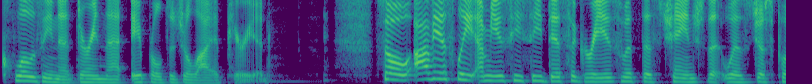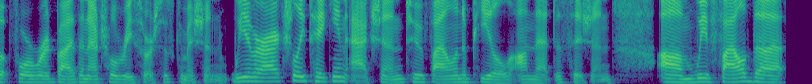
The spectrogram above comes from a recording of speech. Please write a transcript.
closing it during that April to July period. So obviously, MUCC disagrees with this change that was just put forward by the Natural Resources Commission. We are actually taking action to file an appeal on that decision. Um, we've filed the,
